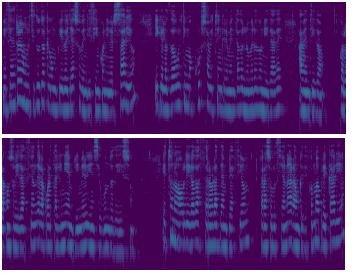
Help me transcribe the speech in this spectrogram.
Mi centro es un instituto que ha cumplido ya su 25 aniversario y que los dos últimos cursos ha visto incrementado el número de unidades a 22, con la consolidación de la cuarta línea en primero y en segundo de eso. Esto nos ha obligado a hacer obras de ampliación para solucionar, aunque de forma precaria,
